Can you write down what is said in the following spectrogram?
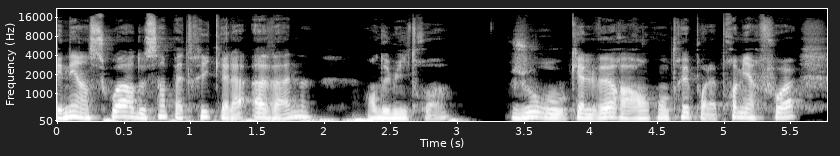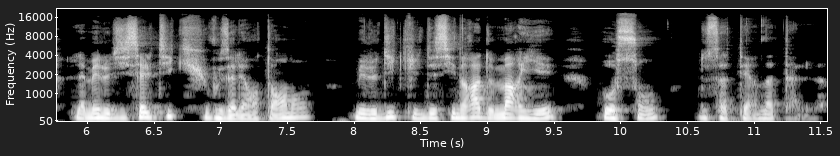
est né un soir de Saint-Patrick à la Havane, en 2003, jour où Calver a rencontré pour la première fois la mélodie celtique que vous allez entendre, mélodie qu'il décidera de marier au son de sa terre natale.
